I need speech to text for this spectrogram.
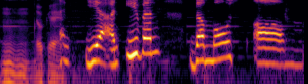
Mhm. Okay. And yeah, and even the most um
